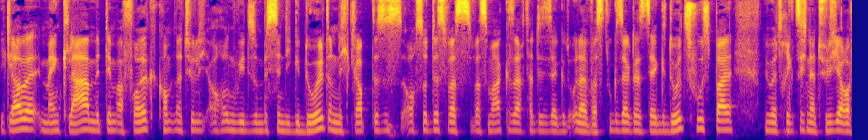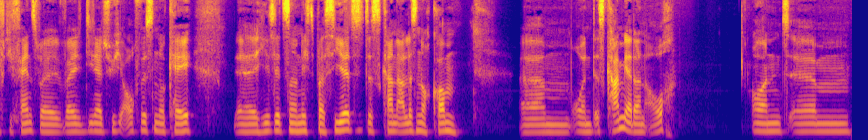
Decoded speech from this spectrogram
ich glaube, mein klar, mit dem Erfolg kommt natürlich auch irgendwie so ein bisschen die Geduld und ich glaube, das ist auch so das, was, was Marc gesagt hatte, dieser, oder was du gesagt hast, der Geduldsfußball überträgt sich natürlich auch auf die Fans, weil, weil die natürlich auch wissen, okay, äh, hier ist jetzt noch nichts passiert, das kann alles noch kommen. Ähm, und es kam ja dann auch. Und ähm,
